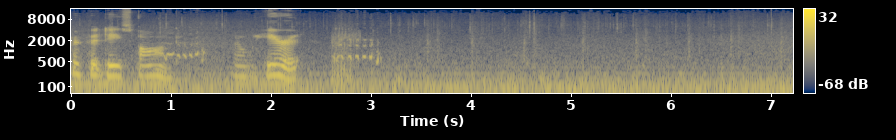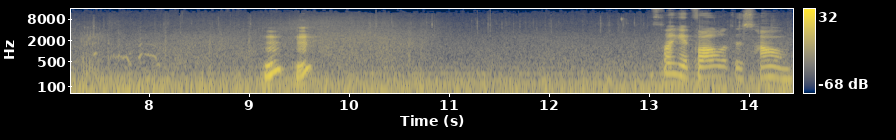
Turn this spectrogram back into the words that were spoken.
wonder if it despawned. I don't hear it. Hmm? Hmm? It's like it followed us home.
